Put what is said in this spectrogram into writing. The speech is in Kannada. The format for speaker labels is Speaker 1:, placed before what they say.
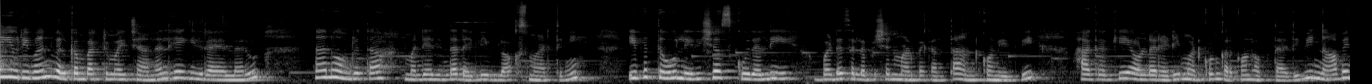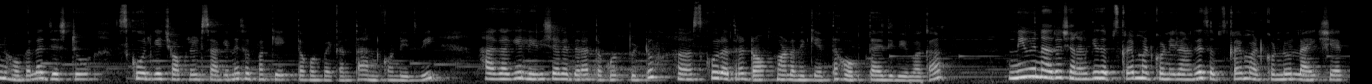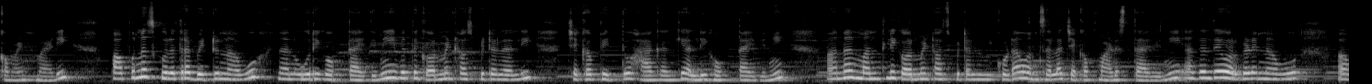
Speaker 1: Hi everyone welcome back to my channel ಹೇಗಿದ್ದೀರಾ ಎಲ್ಲರೂ? ನಾನು ಅಮೃತ, ಮಂಡ್ಯದಿಂದ ಡೈಲಿ ವ್ಲಾಗ್ಸ್ ಮಾಡ್ತೀನಿ. ಇವತ್ತು ಲಿರಿಷಾ ಸ್ಕೂಲಲ್ಲಿ ಬರ್ಡೇ ಸೆಲೆಬ್ರೇಷನ್ ಮಾಡಬೇಕಂತ ಅಂದ್ಕೊಂಡಿದ್ವಿ ಹಾಗಾಗಿ ಅವಳನ್ನ ರೆಡಿ ಮಾಡ್ಕೊಂಡು ಕರ್ಕೊಂಡು ಹೋಗ್ತಾ ಇದ್ದೀವಿ ನಾವೇನು ಹೋಗಲ್ಲ ಜಸ್ಟು ಸ್ಕೂಲ್ಗೆ ಚಾಕ್ಲೇಟ್ಸ್ ಹಾಗೆಯೇ ಸ್ವಲ್ಪ ಕೇಕ್ ತೊಗೊಳ್ಬೇಕಂತ ಅಂದ್ಕೊಂಡಿದ್ವಿ ಹಾಗಾಗಿ ಲಿರಿಷಾಗೆ ಥರ ತೊಗೊಟ್ಬಿಟ್ಟು ಸ್ಕೂಲ್ ಹತ್ರ ಡ್ರಾಪ್ ಮಾಡೋದಕ್ಕೆ ಅಂತ ಹೋಗ್ತಾ ಇದ್ದೀವಿ ಇವಾಗ. ನೀವೇನಾದರೂ ಚಾನಲ್ಗೆ ಸಬ್ಸ್ಕ್ರೈಬ್ ಮಾಡ್ಕೊಂಡಿಲ್ಲ ಅಂದರೆ ಸಬ್ಸ್ಕ್ರೈಬ್ ಮಾಡಿಕೊಂಡು ಲೈಕ್ ಶೇರ್ ಕಮೆಂಟ್ ಮಾಡಿ. ಪಾಪುನ ಸ್ಕೂಲ್ ಹತ್ರ ಬಿಟ್ಟು ನಾವು, ನಾನು ಊರಿಗೆ ಹೋಗ್ತಾ ಇದ್ದೀನಿ. ಇವತ್ತು ಗೌರ್ಮೆಂಟ್ ಹಾಸ್ಪಿಟಲಲ್ಲಿ ಚೆಕಪ್ ಇತ್ತು. ಹಾಗಾಗಿ ಅಲ್ಲಿಗೆ ಹೋಗ್ತಾ ಇದ್ದೀನಿ. ನಾನು ಮಂತ್ಲಿ ಗೌರ್ಮೆಂಟ್ ಹಾಸ್ಪಿಟಲ್ ಕೂಡ ಒಂದು ಸಲ ಚೆಕಪ್ ಮಾಡಿಸ್ತಾ ಇದ್ದೀನಿ. ಅದಲ್ಲದೆ ಹೊರಗಡೆ ನಾವು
